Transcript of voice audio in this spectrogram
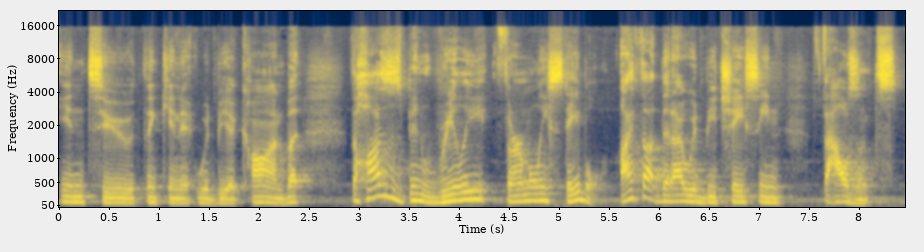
into thinking it would be a con, but the Haas has been really thermally stable. I thought that I would be chasing thousands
